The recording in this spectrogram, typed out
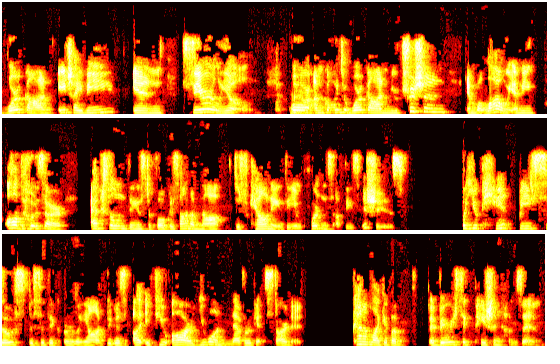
work on HIV in Sierra Leone, or yeah. I'm going to work on nutrition in Malawi. I mean, all those are excellent things to focus on. I'm not discounting the importance of these issues. But you can't be so specific early on because uh, if you are, you will never get started. Kind of like if a, a very sick patient comes in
